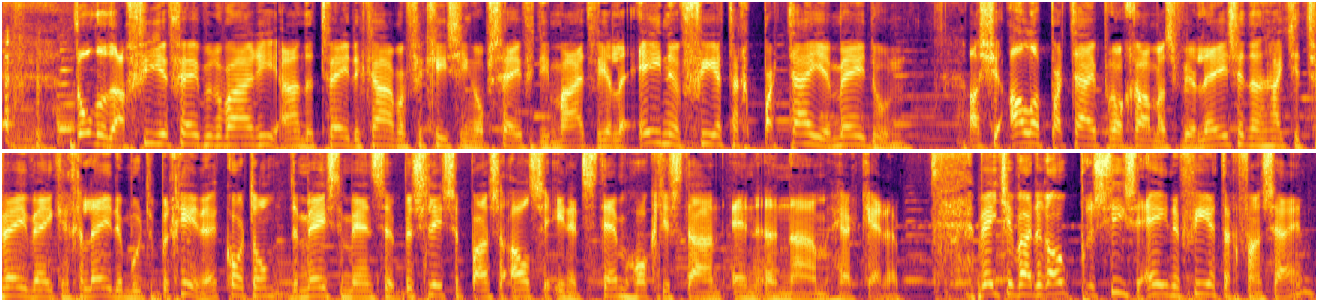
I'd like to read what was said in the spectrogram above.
Donderdag 4 februari aan de Tweede Kamerverkiezingen op 17 maart willen 41 partijen meedoen. Als je alle partijprogramma's wil lezen, dan had je twee weken geleden moeten beginnen. Kortom, de meeste mensen beslissen pas als ze in het stemhokje staan en een naam herkennen. Weet je waar er ook precies 41 van zijn?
